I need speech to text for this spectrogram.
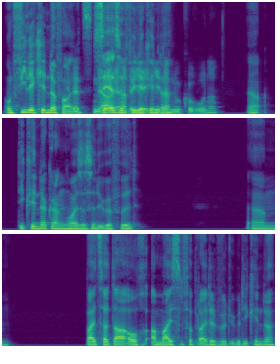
Und viele Kinder vor allem. Sehr, Jahre sehr viele ja jeder Kinder. nur Corona. Ja, die Kinderkrankenhäuser sind überfüllt. Ähm, Weil es halt da auch am meisten verbreitet wird über die Kinder,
